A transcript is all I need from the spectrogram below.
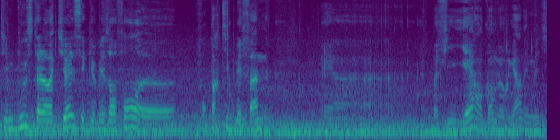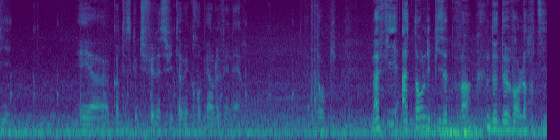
qui me booste à l'heure actuelle, c'est que mes enfants euh, font partie de mes fans. Et ma fille, hier encore, me regarde et me dit Et quand est-ce que tu fais la suite avec Robert Le Vénère? Donc, ma fille attend l'épisode 20 de Devant l'ordi.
